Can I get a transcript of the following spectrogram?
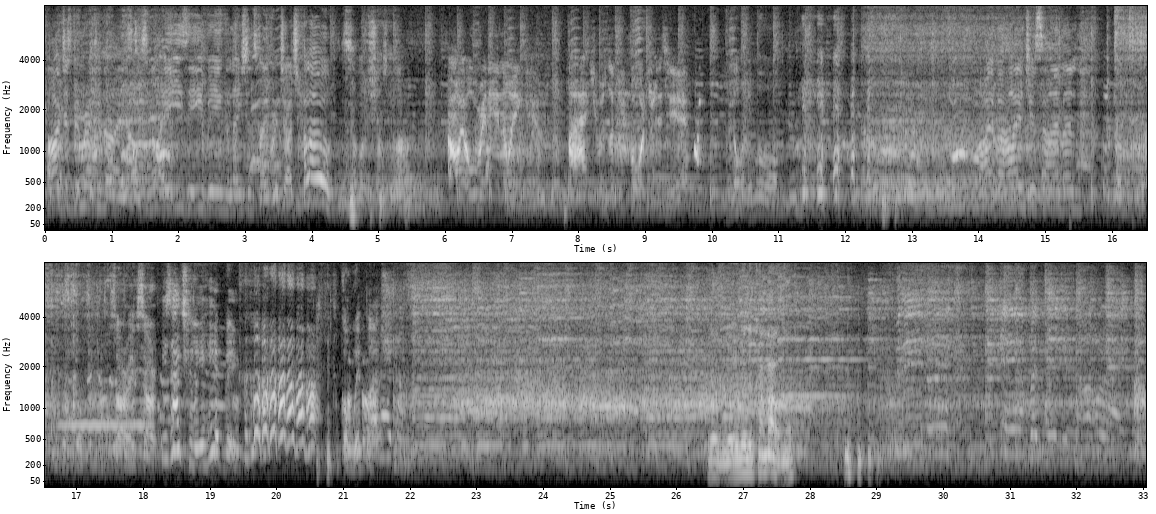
I've just been recognised. It's not easy being the nation's favourite judge. Hello! Someone shut him up. Am I already annoying you? I actually was looking forward to this year. Not anymore. Right behind you, Simon. Sorry, sorry. He's actually hit me. Got whiplash. Yeah, boy, they really come out, man.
